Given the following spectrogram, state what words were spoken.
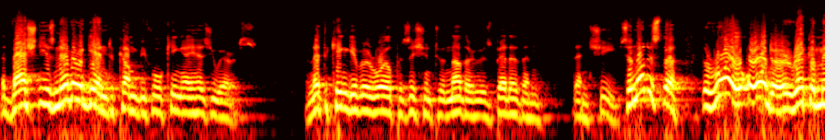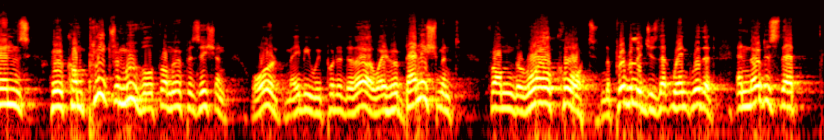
that Vashti is never again to come before King Ahasuerus. And let the king give her royal position to another who is better than than she. So notice the, the royal order recommends her complete removal from her position, or maybe we put it another way, her banishment from the royal court and the privileges that went with it. And notice that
